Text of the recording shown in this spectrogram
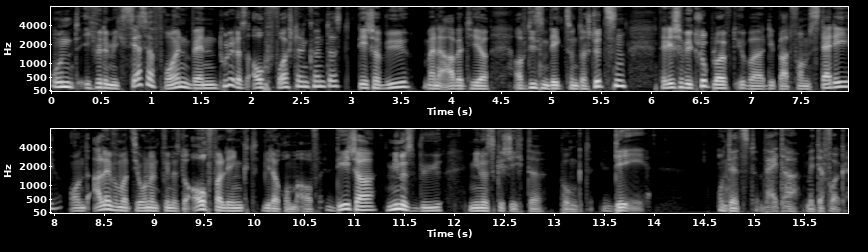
Und ich würde mich sehr, sehr freuen, wenn du dir das auch vorstellen könntest, Déjà-vu, meine Arbeit hier auf diesem Weg zu unterstützen. Der Déjà-vu Club läuft über die Plattform Steady und alle Informationen findest du auch verlinkt wiederum auf déjà-vu-geschichte.de. Und jetzt weiter mit der Folge.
